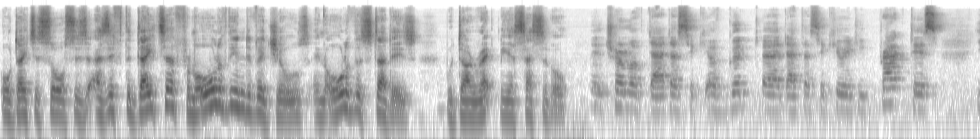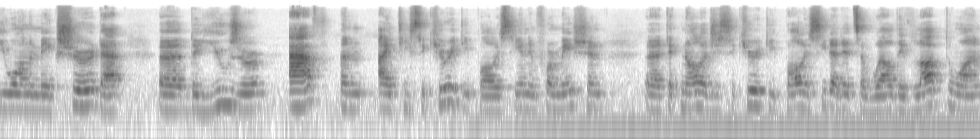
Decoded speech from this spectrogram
or data sources as if the data from all of the individuals in all of the studies were directly accessible. In terms of data of good uh, data security practice, you want to make sure that uh, the user have an IT security policy, an information uh, technology security policy, that it's a well-developed one.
